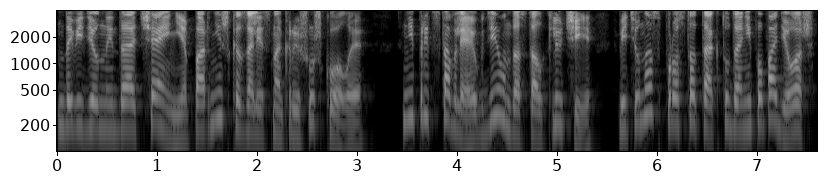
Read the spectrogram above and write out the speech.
доведенный до отчаяния парнишка залез на крышу школы. Не представляю, где он достал ключи, ведь у нас просто так туда не попадешь.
